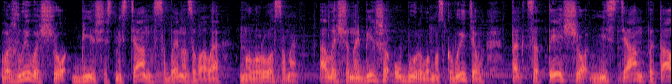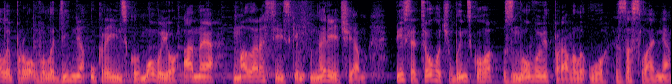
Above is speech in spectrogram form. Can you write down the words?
Важливо, що більшість містян себе називали малоросами. Але що найбільше обурило московитів, так це те, що містян питали про володіння українською мовою, а не малоросійським наречіям. Після цього Чубинського знову відправили у заслання.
